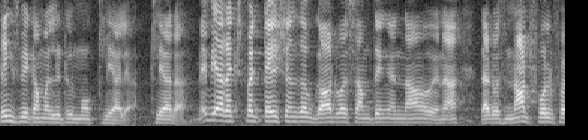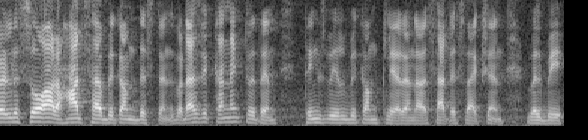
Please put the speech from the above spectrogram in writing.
things become a little more clearer. Clearer. Maybe our expectations of God was something, and now you know that was not fulfilled. So our hearts have become distant. But as we connect with Him, things will become clear, and our satisfaction will be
